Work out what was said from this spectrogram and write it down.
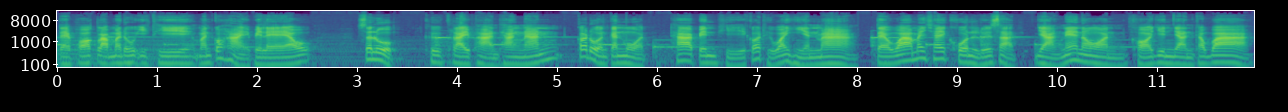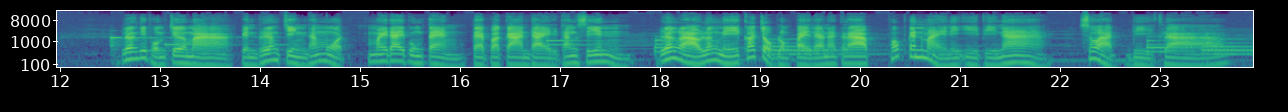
แต่พอกลับมาดูอีกทีมันก็หายไปแล้ว สรุปคือใครผ่านทางนั้นก็โดนกันหมด ถ้าเป็นผีก็ถือว่าเฮี้ยนมาก แต่ว่าไม่ใช่คนหรือสัตว์อย่างแน่นอน ขอยืนยันครับว่า เรื่องที่ผมเจอมาเป็นเรื่องจริงทั้งหมด ไม่ได้ปรุงแต่งแต่ประการใดทั้งสิ้น เรื่องราวเรื่องนี้ก็จบลงไปแล้วนะครับ พบกันใหม่ใน EP หน้า สวัสดีครับ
